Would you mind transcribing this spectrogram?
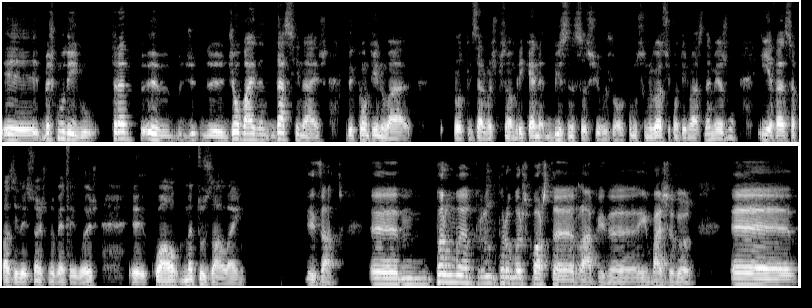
Eh, mas, como digo, Trump, eh, Joe Biden dá sinais de continuar para utilizar uma expressão americana, business as usual, como se o negócio continuasse na mesma e avança para as eleições de 92, eh, qual Matusalém. Exato. Uh, para, uma, para uma resposta rápida, embaixador, uh,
